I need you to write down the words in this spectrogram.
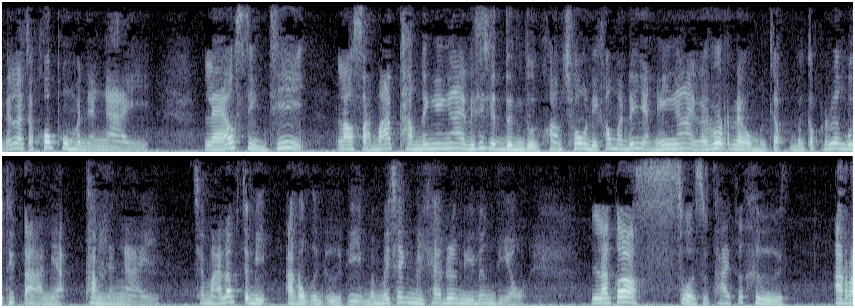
แล้วเราจะควบคุมมันยังไง แล้วสิ่งที่เราสามารถทำได้ง่ายๆหรือที่จะดึงดูดความโชคดีเข้ามาได้อย่างง่าย ๆ และรวดเร็วเหมือนกับเหมือนกับเรื่องมุทิตาเนี่ยทำยังไงใช่ไหมแล้วจะมีอารมณ์อื่น ๆ อีก มันไม่ใช่มีแค่เรื่องนี้เรื่องเดียว แล้วก็ส่วนสุดท้ายก็คืออะไร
